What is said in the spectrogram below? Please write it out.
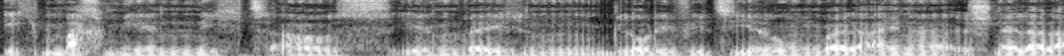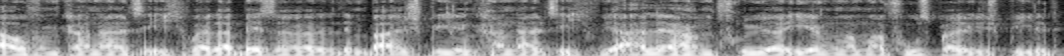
ich mache mir nichts aus irgendwelchen Glorifizierungen, weil einer schneller laufen kann als ich, weil er besser den Ball spielen kann als ich. Wir alle haben früher irgendwann mal Fußball gespielt.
